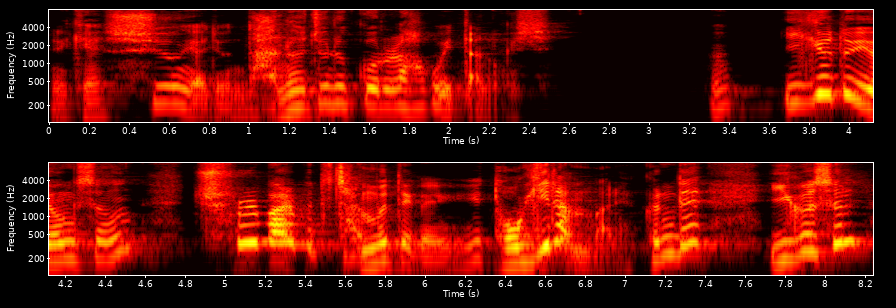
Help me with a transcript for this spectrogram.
이렇게 수용해가지고 나눠주는 꼴을 하고 있다는 것이. 이교도 영성은 출발부터 잘못된 거예요. 이게 독이란 말이에요. 그런데 이것을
